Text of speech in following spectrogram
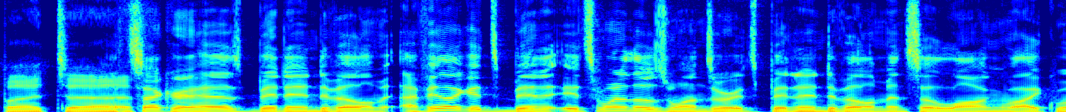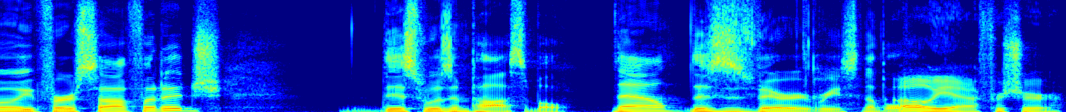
But uh, That sucker has been in development. I feel like it's been it's one of those ones where it's been in development so long. Like when we first saw footage, this was impossible. Now this is very reasonable. oh yeah, for sure.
